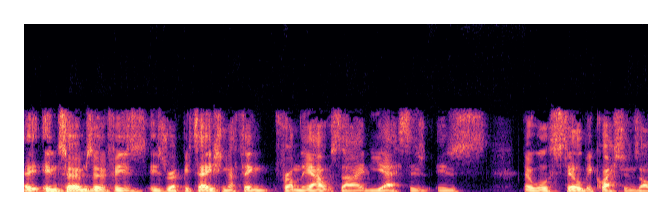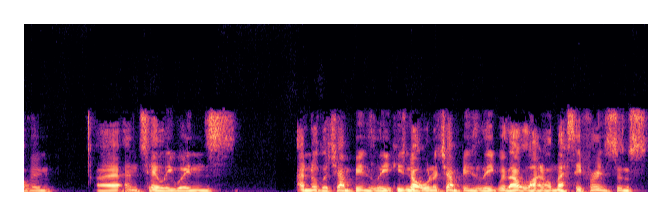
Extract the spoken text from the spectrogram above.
in terms of his his reputation, I think from the outside, yes, his, his there will still be questions of him uh, until he wins another Champions League. He's not won a Champions League without Lionel Messi, for instance.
